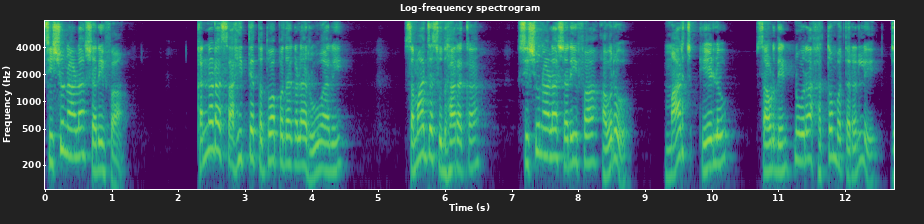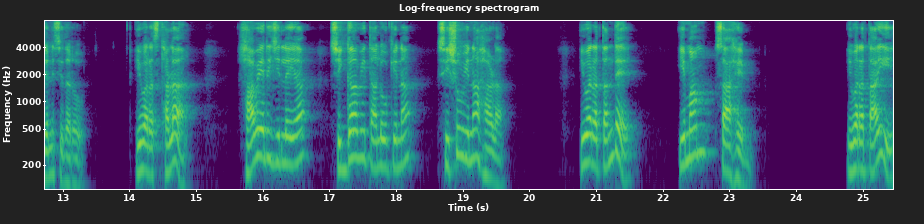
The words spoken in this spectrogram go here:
ಶಿಶುನಾಳ ಶರೀಫ. ಕನ್ನಡ ಸಾಹಿತ್ಯ ತತ್ವಪದಗಳ ರೂವಾರಿ ಸಮಾಜ ಸುಧಾರಕ ಶಿಶುನಾಳ ಶರೀಫಾ ಅವರು ಮಾರ್ಚ್ ಏಳು ಸಾವಿರದ ಎಂಟುನೂರ ಹತ್ತೊಂಬತ್ತರಲ್ಲಿ ಜನಿಸಿದರು. ಇವರ ಸ್ಥಳ ಹಾವೇರಿ ಜಿಲ್ಲೆಯ ಶಿಗ್ಗಾವಿ ತಾಲೂಕಿನ ಶಿಶುವಿನ ಹಾಳ. ಇವರ ತಂದೆ ಇಮಾಮ್ ಸಾಹೇಬ್. ಇವರ ತಾಯಿ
